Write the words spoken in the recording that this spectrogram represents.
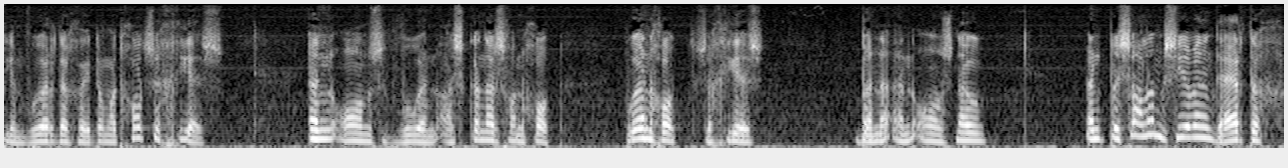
teenwoordigheid, omdat Godse gees in ons woon as kinders van God, woon Godse gees binnen in ons. Nou, in Psalm 37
